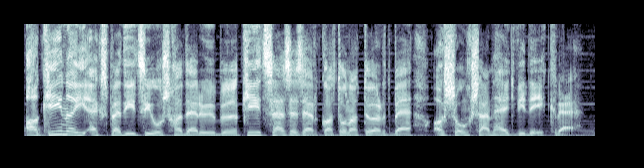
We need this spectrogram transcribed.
A kínai expedíciós haderőből 200 ezer katona tört be a Songshan hegyvidékre.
